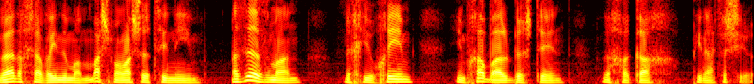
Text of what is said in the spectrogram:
ועד עכשיו היינו ממש ממש רציניים. אז זה הזמן לחיוכים עם חווה אלברשטיין, ואחר כך פינת השיר.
